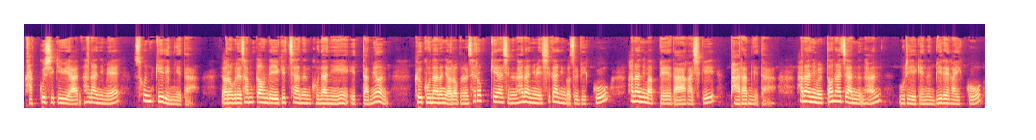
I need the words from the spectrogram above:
가꾸시기 위한 하나님의 손길입니다. 여러분의 삶 가운데 예기치 않은 고난이 있다면 그 고난은 여러분을 새롭게 하시는 하나님의 시간인 것을 믿고 하나님 앞에 나아가시기 바랍니다. 하나님을 떠나지 않는 한 우리에게는 미래가 있고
